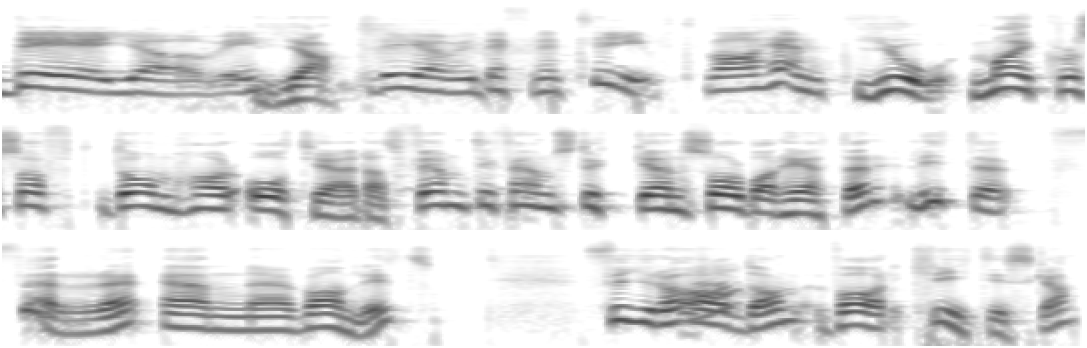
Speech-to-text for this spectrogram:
Det gör vi. Ja. Det gör vi definitivt. Vad har hänt? Jo, Microsoft, de har åtgärdat 55 stycken sårbarheter, lite färre än eh, vanligt. Fyra ja. av dem var kritiska,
